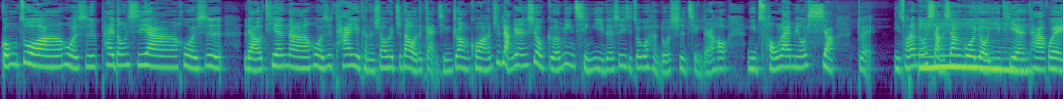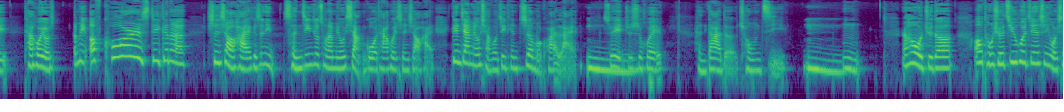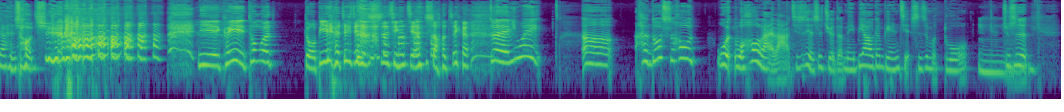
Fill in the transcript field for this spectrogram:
工作啊，或者是拍东西啊，或者是聊天呐、啊，或者是他也可能稍微知道我的感情状况，就两个人是有革命情谊的，是一起做过很多事情的。然后你从来没有想，对，你从来没有想象过有一天他会，嗯、他会有，I mean of course they gonna。生小孩，可是你曾经就从来没有想过他会生小孩，更加没有想过这天这么快来，嗯，所以就是会很大的冲击，嗯嗯。然后我觉得，哦，同学聚会这件事情，我现在很少去。你可以通过躲避这件事情减少这个，对，因为呃，很多时候我我后来啦，其实也是觉得没必要跟别人解释这么多，嗯，就是。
